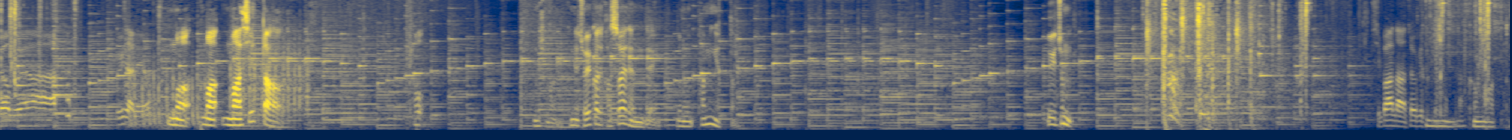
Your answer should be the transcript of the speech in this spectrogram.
뭐야 뭐야. 되게 잘해요. 마, 마, 맛있다 어? 잠시만 근데 저기까지 갔어야 되는데 너무 파밍했다 여기 좀 집 하나 저기 음, 들어갔다. 그런 것 같다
